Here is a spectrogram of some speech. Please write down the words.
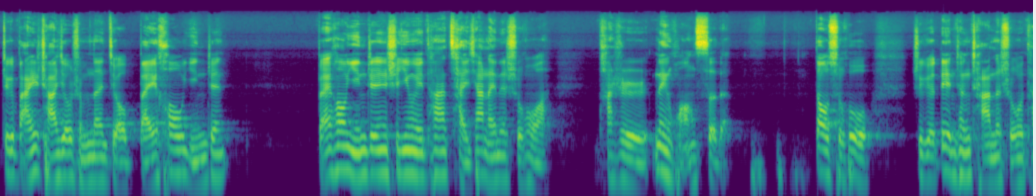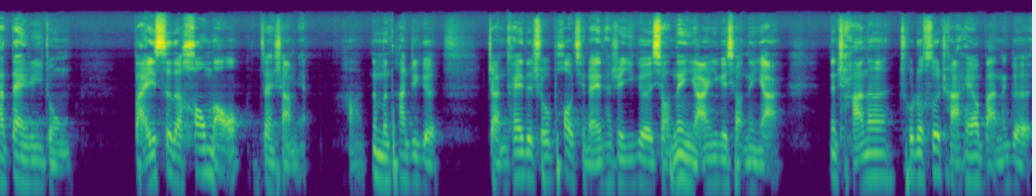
这个白茶叫什么呢？叫白蒿银针。白蒿银针是因为它采下来的时候啊，它是嫩黄色的，到时候这个炼成茶的时候，它带着一种白色的蒿毛在上面。啊，那么它这个展开的时候泡起来，它是一个小嫩芽一个小嫩芽那茶呢，除了喝茶，还要把那个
